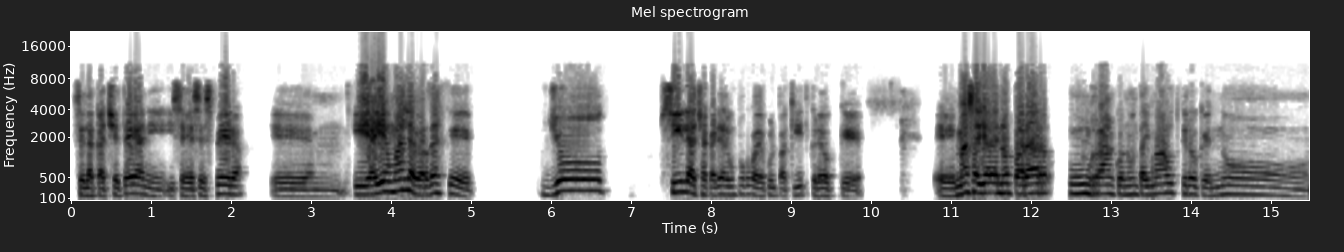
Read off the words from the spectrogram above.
se la cachetean y, se desespera. Eh, y ahí en más la verdad es que yo sí le achacaría un poco de culpa a Kit, creo que eh, más allá de no parar un run con un timeout, creo que no,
